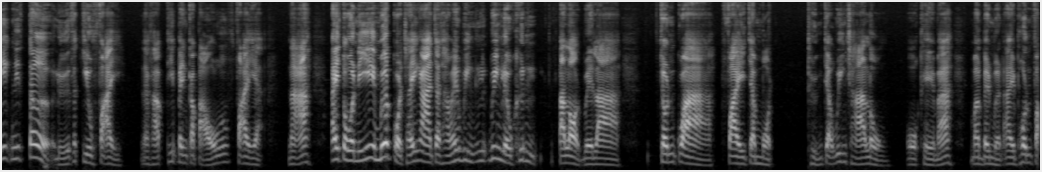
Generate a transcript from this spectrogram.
อิกนิเตอร์หรือสกิลไฟนะครับที่เป็นกระเป๋าไฟอะนะไอตัวนี้เมื่อกดใช้งานจะทำให้วิ่งวิ่งเร็วขึ้นตลอดเวลา จนกว่าไฟจะหมดถึงจะวิ่งช้าลง โอเคไหมมันเป็นเหมือนไอพ่นไฟ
